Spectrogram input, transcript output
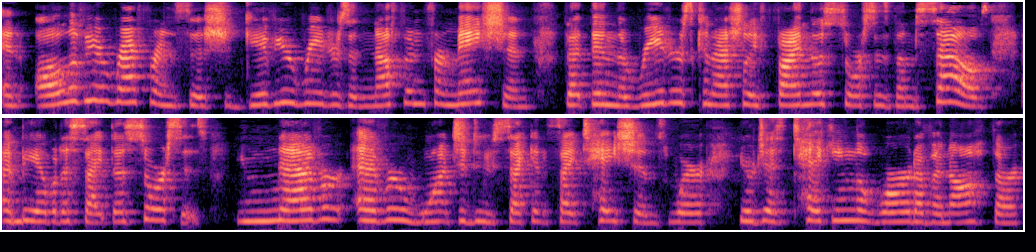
And all of your references should give your readers enough information that then the readers can actually find those sources themselves and be able to cite those sources. You never ever want to do second citations where you're just taking the word of an author,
